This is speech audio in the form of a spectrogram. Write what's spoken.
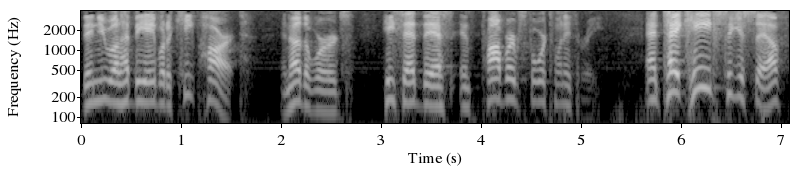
then you will be able to keep heart. In other words, he said this in Proverbs 4:23. And take heed to yourself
